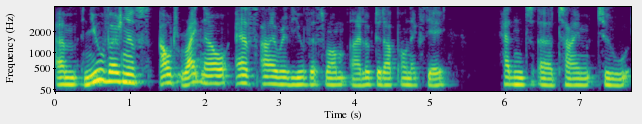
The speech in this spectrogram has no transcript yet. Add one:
Um, new version is out right now as I review this ROM. I looked it up on XDA. Hadn't uh, time to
